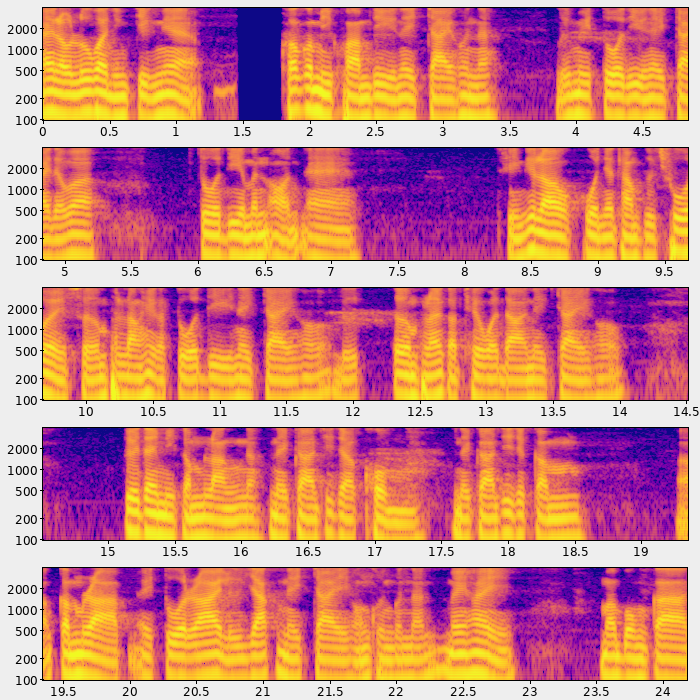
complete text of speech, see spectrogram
ให้เรารู้ว่าจริง ๆ เนี่ยเขาก็มีความดีในใจคนนะหรือมีตัวดีในใจแต่ว่าตัวดีมันอ่อนแอ สิ่งที่เราควรจะทำคือช่วยเสริมพลังให้กับตัวดีในใจเขาหรือเติมพลังกับเทวดาในใจเขาเพื่อได้มีกำลังนะในการที่จะข่มในการที่จะกำกำราบไอ้ตัวร้ายหรือยักษ์ในใจของคนคนนั้น ไม่ให้มาบงการ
